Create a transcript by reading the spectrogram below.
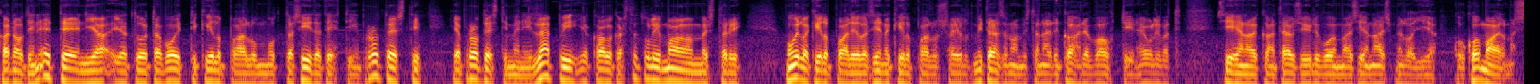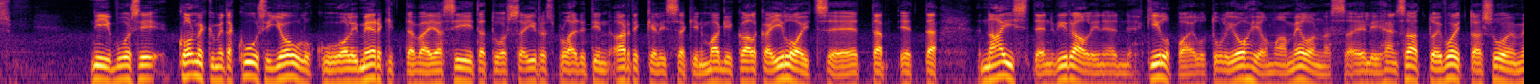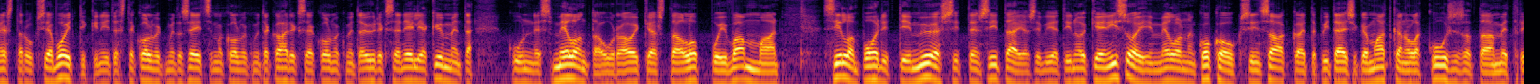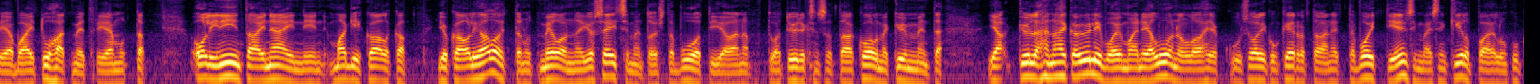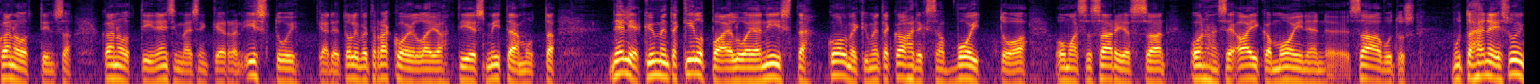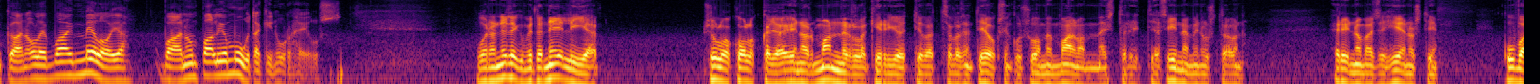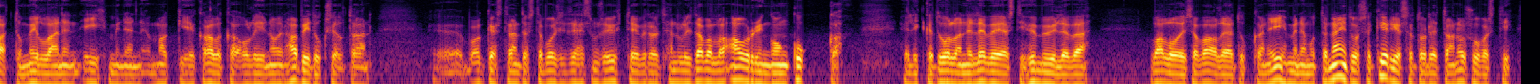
kanotin eteen ja, ja tuota, voitti kilpailun, mutta siitä tehtiin protesti ja protesti meni läpi ja Kalkasta tuli maailmanmestari. Muilla kilpailijoilla siinä kilpailussa ei ollut mitään sanomista näiden kahden vauhtiin. He olivat siihen aikaan täysin ylivoimaisia naismelojia koko maailmassa. Niin, vuosi 36 joulukuu oli merkittävä ja siitä tuossa Irosbladetin artikkelissakin Magi Kalka iloitsee, että, että naisten virallinen kilpailu tuli ohjelmaan Melonnassa, eli hän saattoi voittaa Suomen mestaruuksia, voittikin niitä sitten 37, 38 ja 39 ja 40, kunnes melontaura oikeastaan loppui vammaan. Silloin pohdittiin myös sitten sitä, ja se vietiin oikein isoihin Melonnan kokouksiin saakka, että pitäisikö matkan olla 600 metriä vai 1000 metriä, mutta oli niin tai näin, niin Magi Kalka – joka oli aloittanut Melonna jo 17-vuotiaana 1930. Ja kyllähän aika ylivoimainen ja luonnonlahjakkuus oli, kun kerrotaan, että voitti ensimmäisen kilpailun, kun kanoottinsa kanoottiin ensimmäisen kerran istui. Kädet olivat rakoilla ja ties mitä, mutta 40 kilpailua ja niistä 38 voittoa omassa sarjassaan. Onhan se aikamoinen saavutus, mutta hän ei suinkaan ole vain meloja, vaan on paljon muutakin urheilussa. Vuonna 1944 Sulo Kolkka ja Einar Mannerla kirjoittivat sellaisen teoksen kuin Suomen maailmanmestarit. Ja siinä minusta on erinomaisen hienosti kuvattu, millainen ihminen Makki Kalka oli noin habitukseltaan. Oikeastaan tästä voisi tehdä semmoisen yhteenvedon, että hän oli tavallaan auringon kukka. Eli tuollainen leveästi hymyilevä, valoisa, vaaleatukkainen ihminen. Mutta näin tuossa kirjassa todetaan osuvasti,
